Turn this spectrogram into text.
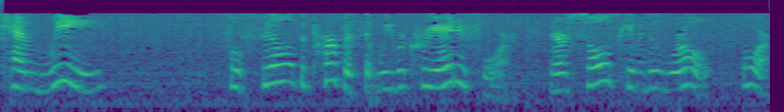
can we fulfill the purpose that we were created for, our souls came into the world for.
